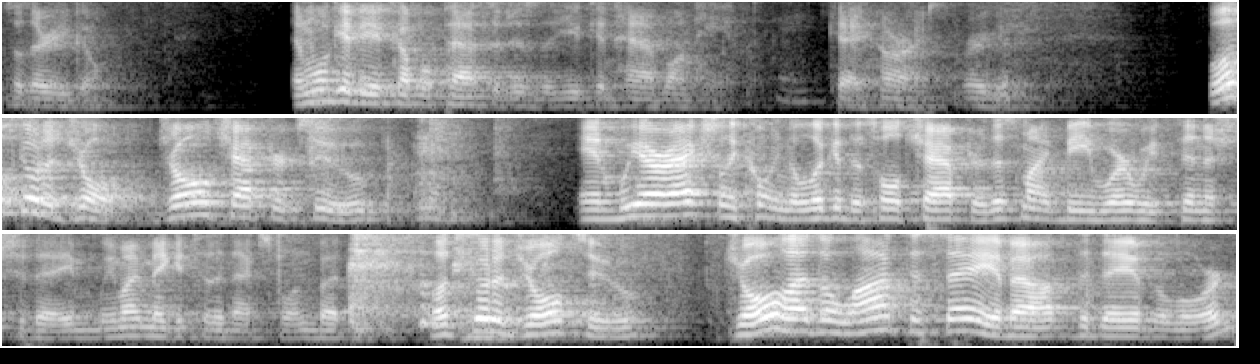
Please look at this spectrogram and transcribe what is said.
So there you go. And we'll give you a couple passages that you can have on hand. Okay, all right, very good. Well, let's go to Joel. Joel chapter 2. And we are actually going to look at this whole chapter. This might be where we finish today. We might make it to the next one, but let's go to Joel 2. Joel has a lot to say about the day of the Lord.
